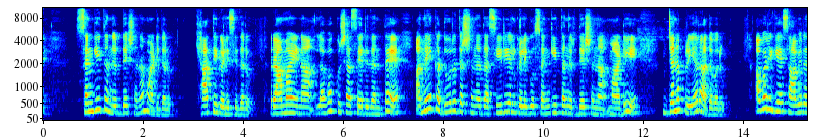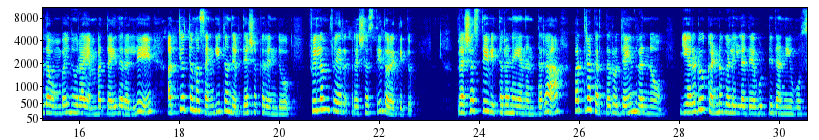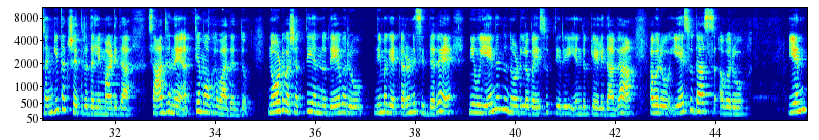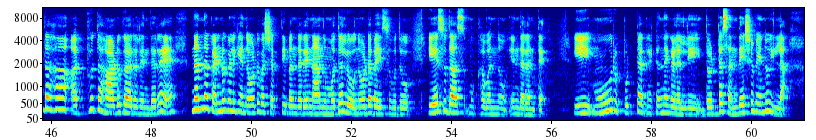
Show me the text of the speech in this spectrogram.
ಸಂಗೀತ ನಿರ್ದೇಶನ ಮಾಡಿದರು. ಖ್ಯಾತಿ ಗಳಿಸಿದರು ರಾಮಾಯಣ, ಲವಕುಶ ಸೇರಿದಂತೆ ಅನೇಕ ದೂರದರ್ಶನದ ಸೀರಿಯಲ್ಗಳಿಗೂ ಸಂಗೀತ ನಿರ್ದೇಶನ ಮಾಡಿ ಜನಪ್ರಿಯರಾದವರು. ಅವರಿಗೆ ಸಾವಿರದ ಒಂಬೈನೂರ ಎಂಬತ್ತೈದರಲ್ಲಿ ಅತ್ಯುತ್ತಮ ಸಂಗೀತ ನಿರ್ದೇಶಕರೆಂದು ಫಿಲಂಫೇರ್ ಪ್ರಶಸ್ತಿ ದೊರಕಿತು. ಪ್ರಶಸ್ತಿ ವಿತರಣೆಯ ನಂತರ ಪತ್ರಕರ್ತರು ಜೈನ್ರನ್ನು ಎರಡೂ ಕಣ್ಣುಗಳಿಲ್ಲದೆ ಹುಟ್ಟಿದ ನೀವು ಸಂಗೀತ ಕ್ಷೇತ್ರದಲ್ಲಿ ಮಾಡಿದ ಸಾಧನೆ ಅತ್ಯಮೋಘವಾದದ್ದು. ನೋಡುವ ಶಕ್ತಿಯನ್ನು ದೇವರು ನಿಮಗೆ ಕರುಣಿಸಿದ್ದರೆ ನೀವು ಏನನ್ನು ನೋಡಲು ಬಯಸುತ್ತೀರಿ ಎಂದು ಕೇಳಿದಾಗ ಅವರು, ಯೇಸುದಾಸ್ ಅವರು, ಎಂತಹ ಅದ್ಭುತ ಹಾಡುಗಾರರೆಂದರೆ ನನ್ನ ಕಣ್ಣುಗಳಿಗೆ ನೋಡುವ ಶಕ್ತಿ ಬಂದರೆ ನಾನು ಮೊದಲು ನೋಡಬಯಸುವುದು ಯೇಸುದಾಸ್ ಮುಖವನ್ನು ಎಂದರಂತೆ. ಈ ಮೂರು ಪುಟ್ಟ ಘಟನೆಗಳಲ್ಲಿ ದೊಡ್ಡ ಸಂದೇಶವೇನೂ ಇಲ್ಲ.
